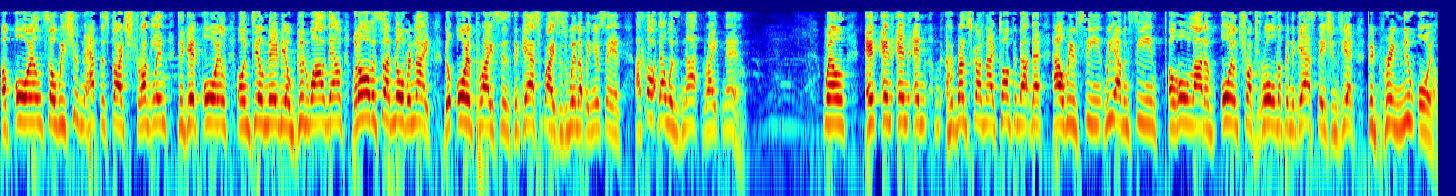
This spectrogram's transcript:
of oil, so we shouldn't have to start struggling to get oil until maybe a good while down. But all of a sudden, overnight, the oil prices, the gas prices went up, and you're saying, I thought that was not right now. Well, and, and, and, and Brother Scott and I talked about that, how we've seen, we haven't seen a whole lot of oil trucks rolled up in the gas stations yet to bring new oil.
